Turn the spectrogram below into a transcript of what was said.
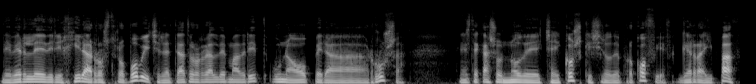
de verle dirigir a Rostropovich en el Teatro Real de Madrid una ópera rusa. en este caso no de Tchaikovsky, sino de Prokofiev, Guerra y Paz.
